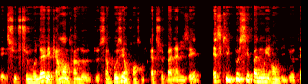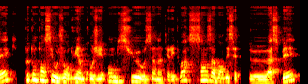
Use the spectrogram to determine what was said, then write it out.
Et ce, modèle est clairement en train de, s'imposer en France, en tout cas de se banaliser. Est-ce qu'il peut s'épanouir en bibliothèque? Peut-on penser aujourd'hui un projet ambitieux au sein d'un territoire sans aborder cet euh, aspect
